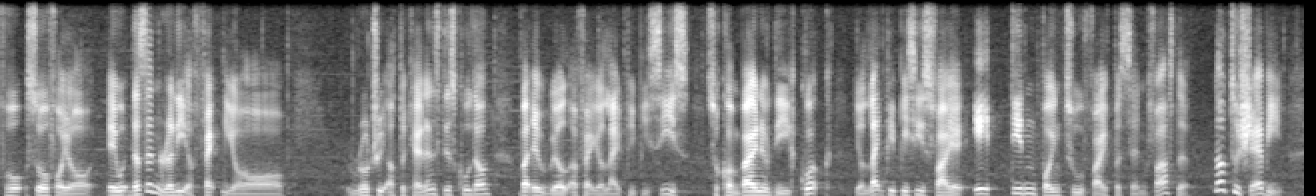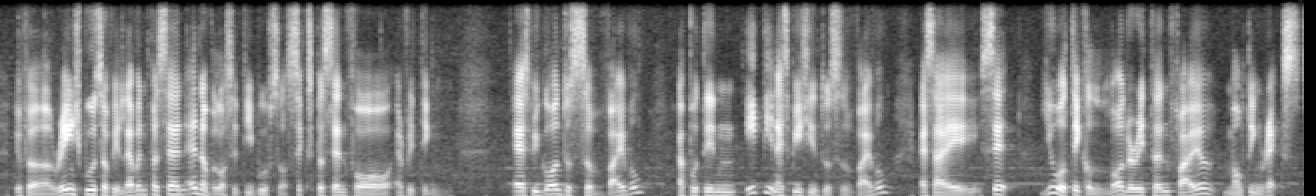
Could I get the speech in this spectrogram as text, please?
For, so for your, it doesn't really affect your rotary autocannons, this cooldown, but it will affect your light PPCs. So combined with the quirk, your light PPCs fire 18.25% faster. Not too shabby, with a range boost of 11% and a velocity boost of 6% for everything. As we go on to survival, I put in 18 SPC into survival. As I said, you will take a lot of return fire mounting RACs,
